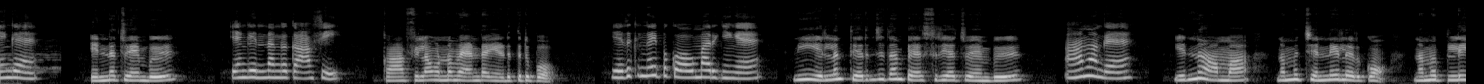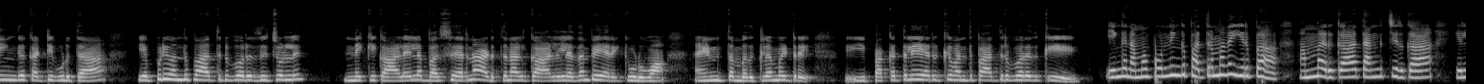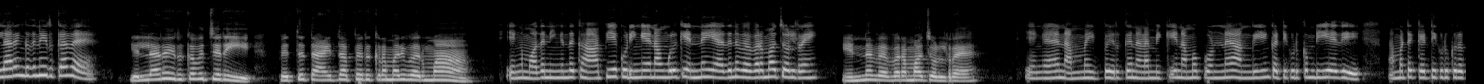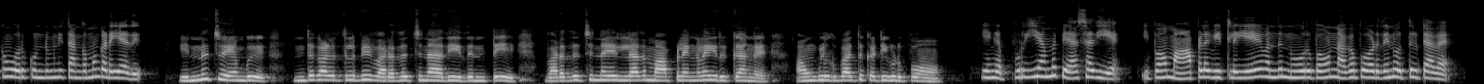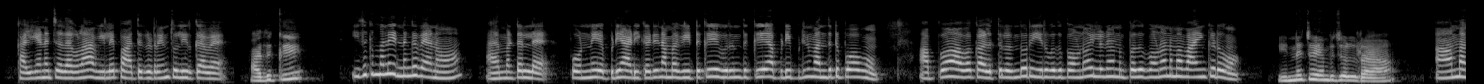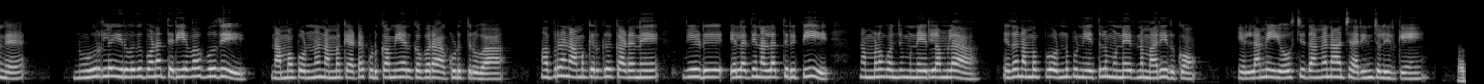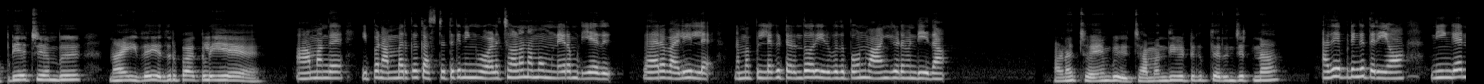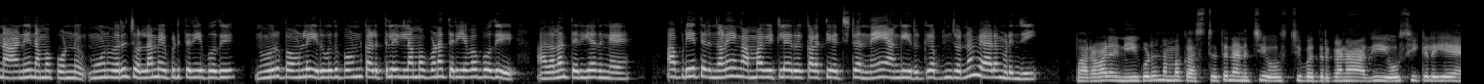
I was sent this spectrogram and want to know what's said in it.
ஏங்க? என்ன சுயம்பு எங்க இந்தாங்க காஃபி. காஃபிலாம் ஒன்றும் வேண்டாம் எடுத்துட்டு போ. எதுக்குங்க இப்போ கோவமா இருக்கீங்க? நீ எல்லாம் தெரிஞ்சுதான் பேசுறியா சுயம்பு ஆமாங்க. என்ன ஆமா நம்ம சென்னையில இருக்கோம். நம்ம பிள்ளை இங்க கட்டி கொடுத்தா எப்படி வந்து பார்த்துட்டு போறது சொல்லு? இன்னைக்கு காலையில பஸ் ஏறினா அடுத்த நாள் காலையில தான் போய் இறக்கி விடுவான். ஐநூத்தம்பது கிலோமீட்டர் பக்கத்துலயே இருக்கு வந்து பார்த்துட்டு போறதுக்கு. எங்க நம்ம பொண்ணு இங்க பத்திரமா தான் இருப்பா. அம்மா இருக்கா தங்கச்சி இருக்கா? எல்லாரும் இங்க தானே இருக்காவே? எல்லாரும் இருக்கவ சரி. பெத்து தாய் தாப்ப இருக்கிற மாதிரி வருமா? எங்க முத நீங்க இந்த காப்பியை குடிங்க நான் உங்களுக்கு என்ன ஏதுன்னு விவரமா சொல்றேன். என்ன விவரமா சொல்ற? ஏங்க நம்ம இப்போ இருக்க நிலைமைக்கு நம்ம பொண்ணை அங்கேயும் கட்டி கொடுக்க முடியாது. நம்மகிட்ட கட்டி கொடுக்குறக்கும் ஒரு குண்டுமணி தங்கமும் கிடையாது. என்ன சுயம்பு? இந்த காலத்துல போய் வரதட்சணை அது இதுன்ட்டு. வரதட்சணை இல்லாத மாப்பிள்ளைங்களும் இருக்காங்க. அவங்களுக்கு பார்த்து கட்டி கொடுப்போம். எங்க புரியாம பேசாதியே இப்போ மாப்பிள்ளை வீட்லயே வந்து நூறு பவுன் நகை போடுதுன்னு ஒத்துக்கிட்டாவ. கல்யாண செலவுலாம் அவிலே பாத்துக்கிடுறேன்னு சொல்லியிருக்காவ. அதுக்கு? இதுக்கு மேலே என்னங்க வேணும்? அது மட்டும் இல்லை பொண்ணு எப்படியும் அடிக்கடி நம்ம வீட்டுக்கு விருந்துக்கு அப்படி இப்படின்னு வந்துட்டு போவோம் அப்போ அவள் கழுத்துலேருந்து ஒரு இருபது பவுனோ இல்லைன்னா முப்பது பவுனோ நம்ம வாங்கிக்கிடுவோம். என்ன சுயம்பு சொல்றா? ஆமாங்க. நூறில் இருபது போனால் தெரியவா போகுது? நம்ம பொண்ணு நம்ம கேட்டால் கொடுக்காமையே இருக்க போறா கொடுத்துருவா. அப்புறம் நமக்கு இருக்க கடன் வீடு எல்லாத்தையும் நல்லா திருப்பி நம்மளும் கொஞ்சம் முன்னேறலாம்ல? ஏதோ நம்ம பொண்ணு புண்ணியத்தில் முன்னேறின மாதிரி இருக்கும். எல்லாமே யோசிச்சு தாங்க நான் சரின்னு சொல்லியிருக்கேன். அப்படியே சுயம்பு நான் இதை எதிர்பார்க்கலையே. ஆமாங்க இப்போ நம்ம இருக்க கஷ்டத்துக்கு நீங்கள் உழைச்சாலும் நம்ம முன்னேற முடியாது. வேற வழி இல்லை. நம்ம பிள்ளைகிட்ட இருந்து ஒரு இருபது பவுன் வாங்கிட வேண்டியதுதான். ஆனா சுயம்பு சமந்தி வீட்டுக்கு தெரிஞ்சிட்டுனா? அது எப்படிங்க தெரியும்? நீங்கள் நான் நம்ம பொண்ணு மூணு பேரும் சொல்லாமல் எப்படி தெரிய போகுது? நூறு பவுனில் இருபது பவுன் கழுத்தில் இல்லாமல் போனால் தெரியவா போகுது? அதெல்லாம் தெரியாதுங்க. அப்படியே தெரிஞ்சாலும் எங்கள் அம்மா வீட்டில் கலத்தி வச்சுட்டு வந்தேன் அங்கே இருக்குது அப்படின்னு சொன்னால் வேலை முடிஞ்சு. பரவாயில்ல நீ கூட நம்ம கஷ்டத்தை நினைச்சு யோசிச்சு பார்த்துருக்கானா. அது யோசிக்கலையே.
